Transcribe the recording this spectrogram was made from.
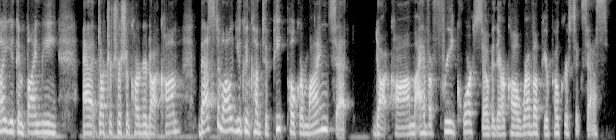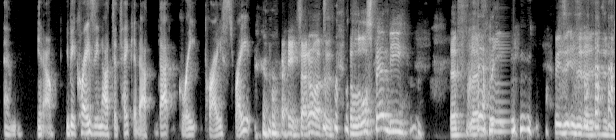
Uh, you can find me at drtriciacardner.com. Best of all, you can come to peakpokermindset.com. I have a free course over there called Rev Up Your Poker Success. And, you know, you'd be crazy not to take it at that great price, right? right. I don't know. It's a, a little spendy. That, that free. is, it, is, it a, is, it a,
